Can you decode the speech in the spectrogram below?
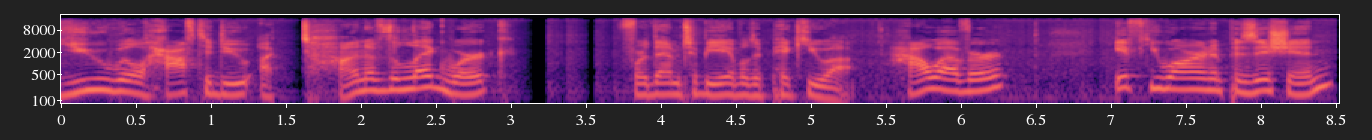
You will have to do a ton of the legwork for them to be able to pick you up. However, if you are in a position,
